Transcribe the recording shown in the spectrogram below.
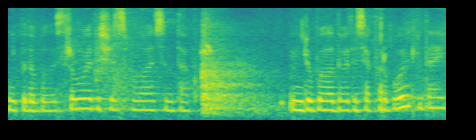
Мені подобалось робити щось з волоссям також. Любила дивитися, як фарбують людей.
